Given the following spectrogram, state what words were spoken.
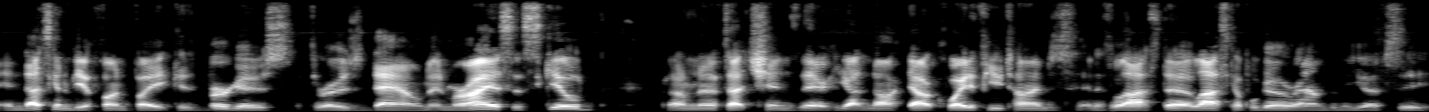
and that's going to be a fun fight because Burgos throws down, and Moraes is skilled. But I don't know if that chin's there. He got knocked out quite a few times in his last uh, last couple go rounds in the UFC.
